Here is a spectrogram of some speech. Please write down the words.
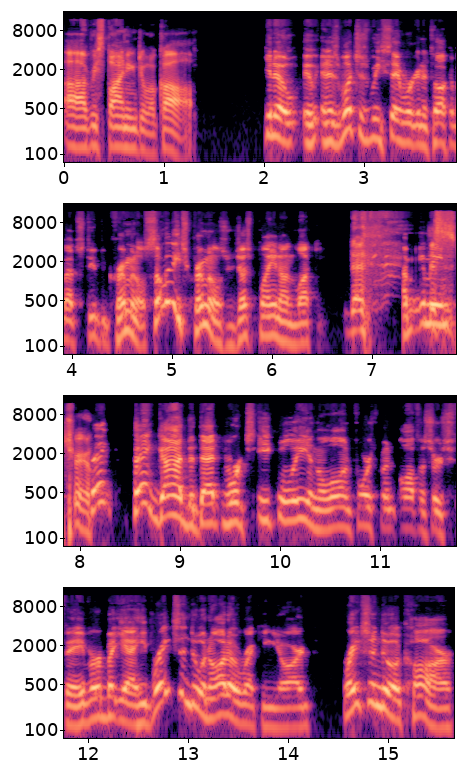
uh, responding to a call. You know, and as much as we say we're going to talk about stupid criminals, some of these criminals are just plain unlucky. I mean, this is true. Thank, thank God that that works equally in the law enforcement officer's favor. But yeah, he breaks into an auto wrecking yard, breaks into a car,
